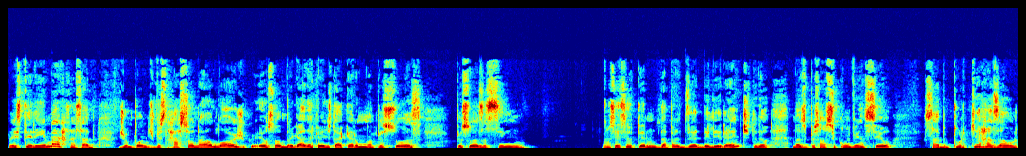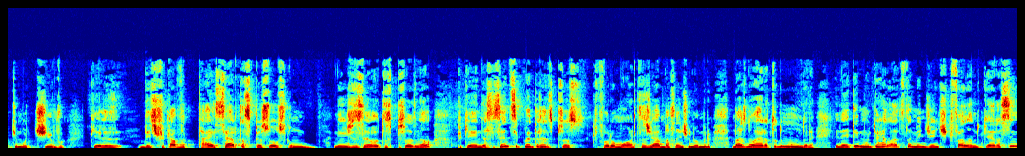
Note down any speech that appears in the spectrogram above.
uma histeria em massa, sabe? De um ponto de vista racional, lógico, eu sou obrigado a acreditar que eram uma pessoas, pessoas assim não sei se o termo dá para dizer delirante, entendeu? Mas o pessoal se convenceu sabe? Por que razão, por que motivo que eles identificavam tais, certas pessoas como ninjas e outras pessoas não? Porque ainda 650 pessoas que foram mortas já é bastante número, mas não era todo mundo, né? E daí tem muito relatos também de gente que falando que era assim,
